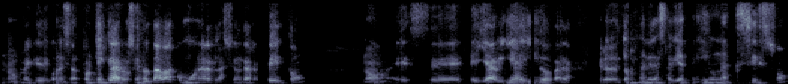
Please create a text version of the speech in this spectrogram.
¿no? Me quedé con esa, porque claro, se notaba como una relación de respeto, ¿no? Este, ella había ido para, pero de todas maneras había tenido un acceso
